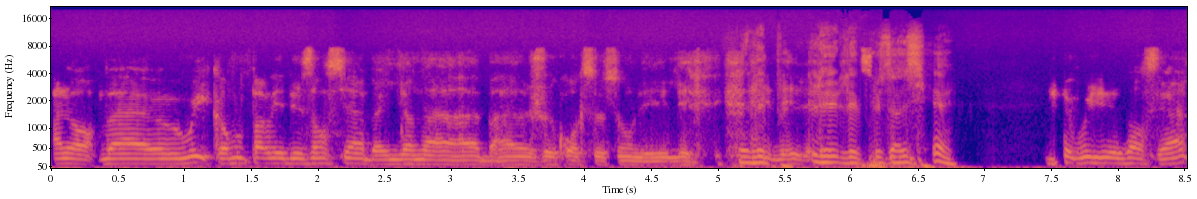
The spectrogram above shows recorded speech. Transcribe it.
Alors, bah, oui, quand vous parlez des anciens, bah, il y en a, bah, je crois que ce sont les, les, Les, les- les- les plus anciens. oui, les anciens.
